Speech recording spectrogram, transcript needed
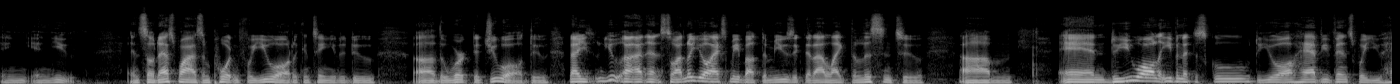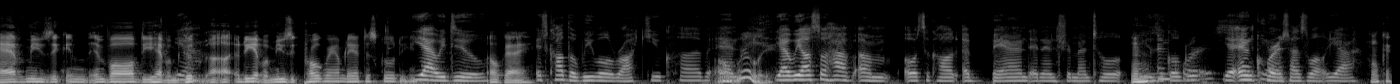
and, and youth. And so that's why it's important for you all to continue to do uh, the work that you all do. Now, you, you uh, and so I know you all asked me about the music that I like to listen to. Um, and do you all, even at the school, do you all have events where you have music in, involved? Do you have a Yeah. good? Uh, do you have a music program there at the school? Do you? yeah, we do. Okay. It's called the We Will Rock You Club. Oh, And really? Yeah, we also have um what's it called? A band and instrumental Mm-hmm. musical And group. Yeah, and Yeah. chorus as well. Yeah. Okay.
